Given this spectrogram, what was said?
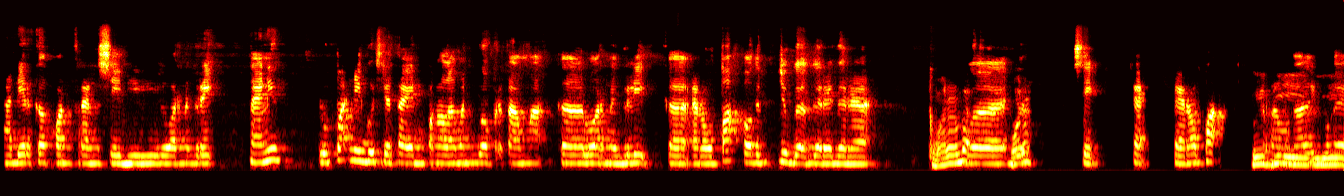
hadir ke konferensi di luar negeri. Nah ini lupa nih gue ceritain pengalaman gue pertama ke luar negeri ke Eropa waktu itu juga gara-gara ke mana mbak? Gue Ke mana? si ke, ke Eropa Wih, pertama kali gue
